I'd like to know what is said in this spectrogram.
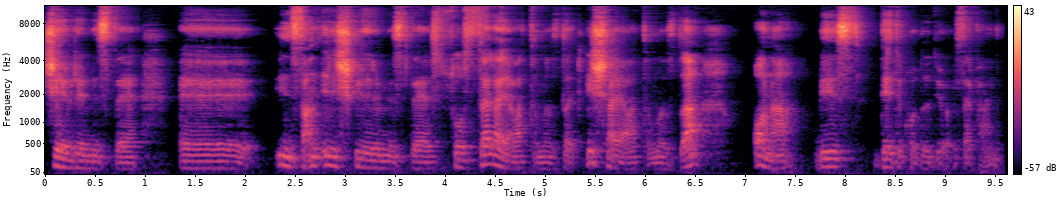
çevremizde, eee, insan ilişkilerimizde, sosyal hayatımızda, iş hayatımızda ona biz dedikodu diyoruz efendim.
